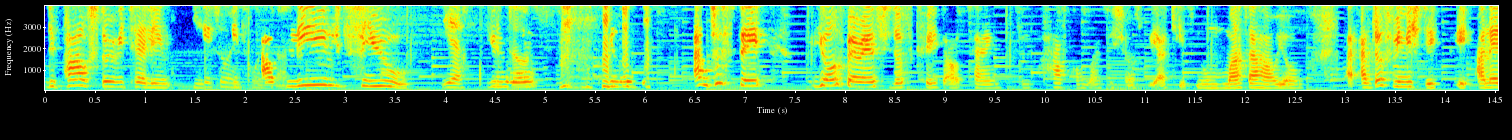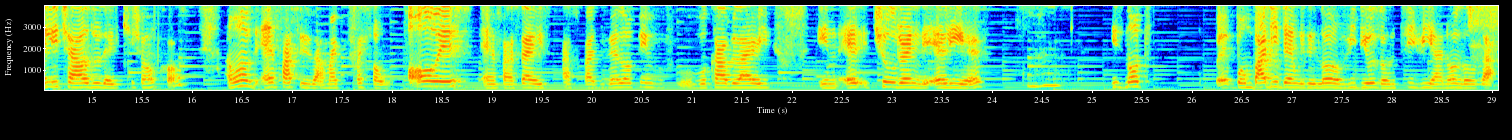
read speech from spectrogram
the power of storytelling, It's it, so it outlives you. yeah, You know, you know, I'm just saying, young parents should just create out time to have conversations with their kids, no matter how young. I, I've just finished a, a- an early childhood education course, and one of the emphases that my professor always emphasized as per developing vo- vocabulary in early, children in the early years Mhm. is not uh, bombarding them with a lot of videos on TV and all of that.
